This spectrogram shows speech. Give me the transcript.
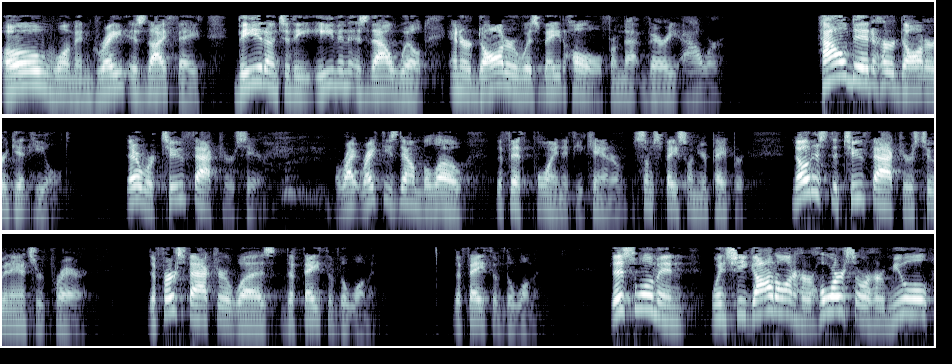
O woman, great is thy faith. Be it unto thee even as thou wilt. And her daughter was made whole from that very hour. How did her daughter get healed? There were two factors here. All right, write these down below the fifth point if you can, or some space on your paper. Notice the two factors to an answered prayer. The first factor was the faith of the woman. The faith of the woman. This woman, when she got on her horse or her mule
